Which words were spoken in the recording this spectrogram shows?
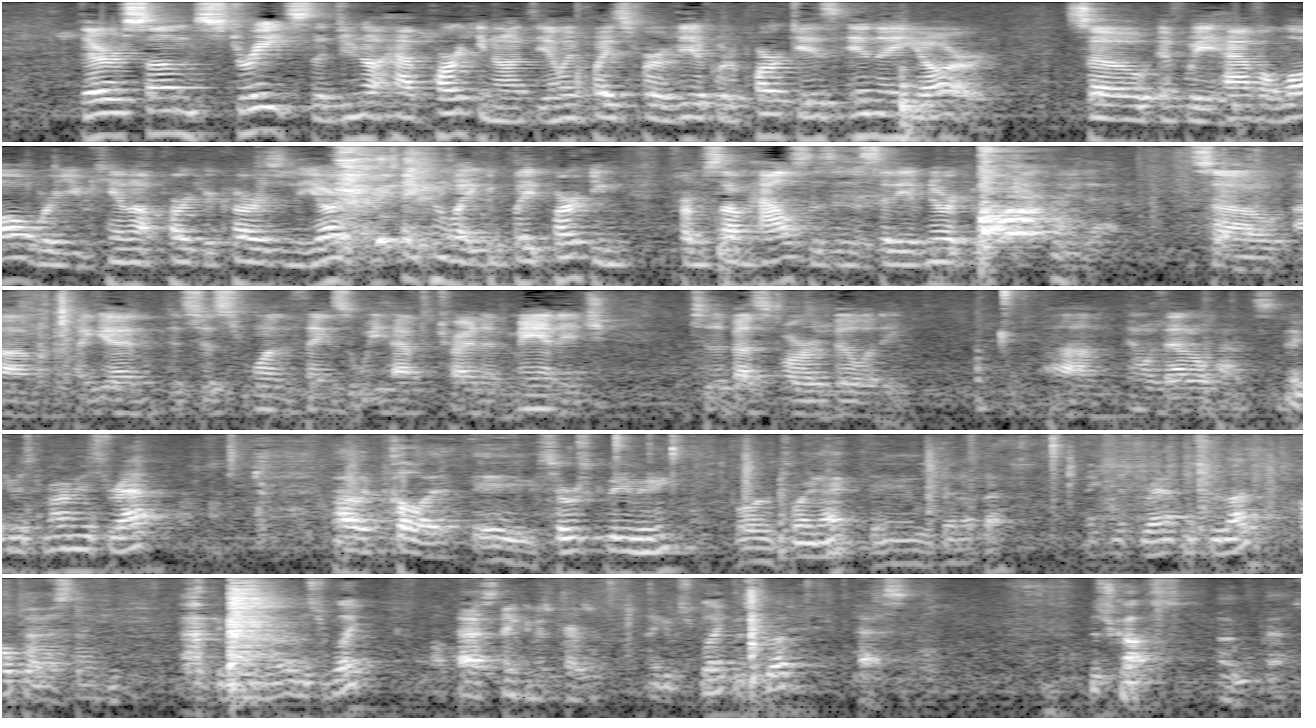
There are some streets that do not have parking on it. The only place for a vehicle to park is in a yard. So if we have a law where you cannot park your cars in the yard, you're taking away complete parking from some houses in the city of Newark, and we can't do that. So, um, again, it's just one of the things that we have to try to manage to the best of our ability. Um, And with that, I'll pass. Thank you, Mr. Marmee. Mr. Rath? I would call it a service committee meeting for the 29th, and with that, I'll pass. Thank you, Mr. Rath. Mr. Love? I'll pass, thank you. Thank you, Mr. Miller. Mr. Blake? I'll pass, thank you, Mr. President. Thank you, Mr. Blake. Mr. Rudd? Pass. Mr. Cost? I will pass.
